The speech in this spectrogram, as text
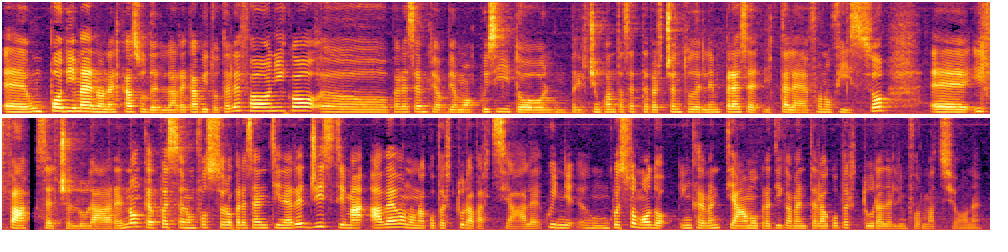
Eh, un po' di meno nel caso del recapito telefonico, eh, per esempio abbiamo acquisito per il 57% delle imprese il telefono fisso, eh, il fax e il cellulare, non che queste non fossero presenti nei registri ma avevano una copertura parziale, quindi eh, in questo modo incrementiamo praticamente la copertura dell'informazione.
